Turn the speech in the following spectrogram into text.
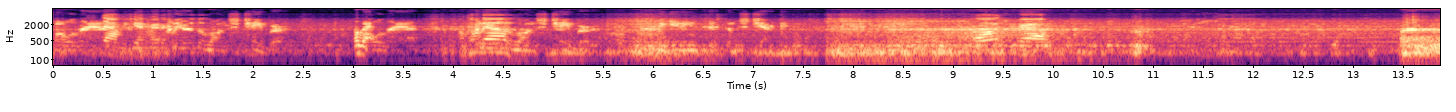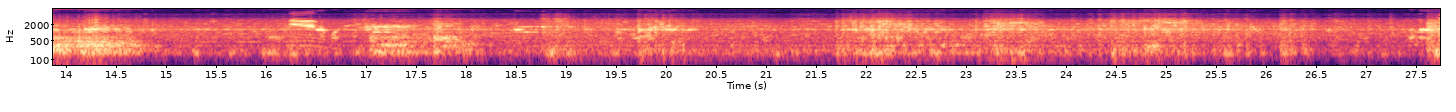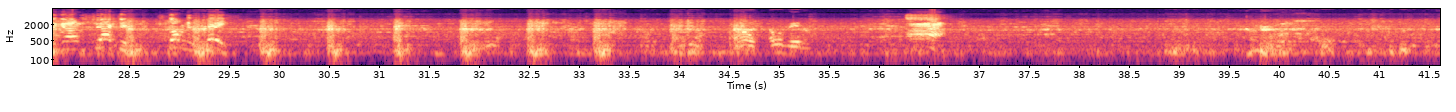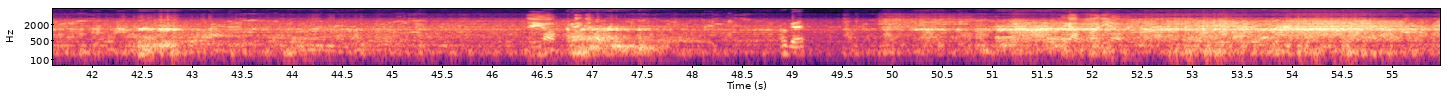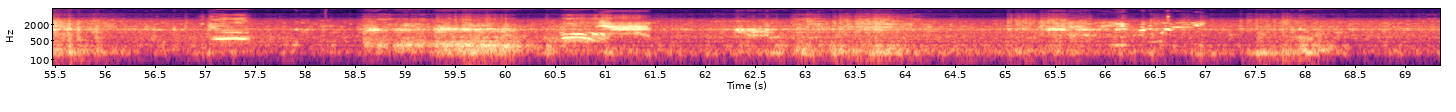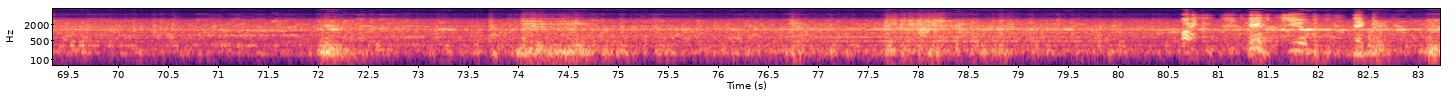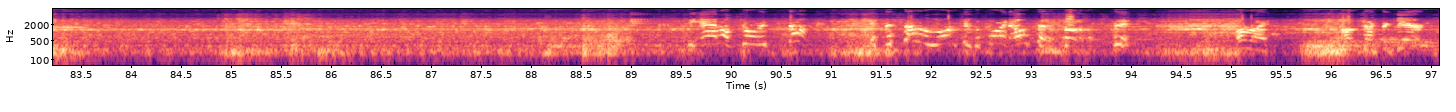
All hands. Down, we generator. Clear the launch chamber. Okay. All hands. I'm coming Clear down. launch chamber. Beginning systems check. Oh, crap. And I'm on. I got distracted. In his face. Oh, elevator. Ah! There you go. Thank you. Okay. I got plenty of it. Here we go. Oh! Oh, it's you with the stick. The airlock door is stuck. If the shuttle launches before it opens, Shit. All right. I'll check the gears.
